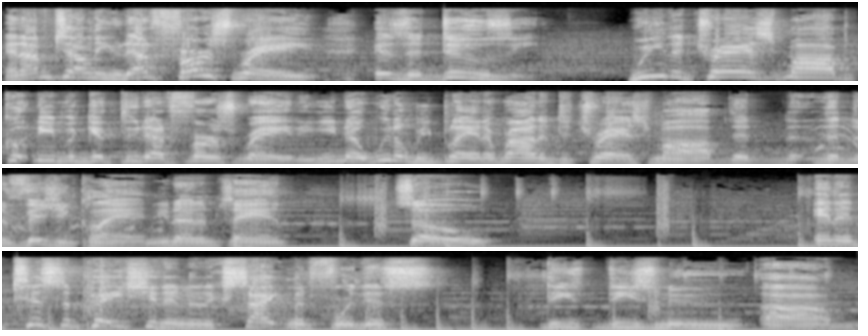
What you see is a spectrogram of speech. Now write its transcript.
And I'm telling you, that first raid is a doozy. We, the trash mob, couldn't even get through that first raid. And you know, we don't be playing around at the trash mob, the, the, the division clan. You know what I'm saying? So, in anticipation and an excitement for this, these, these new um,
